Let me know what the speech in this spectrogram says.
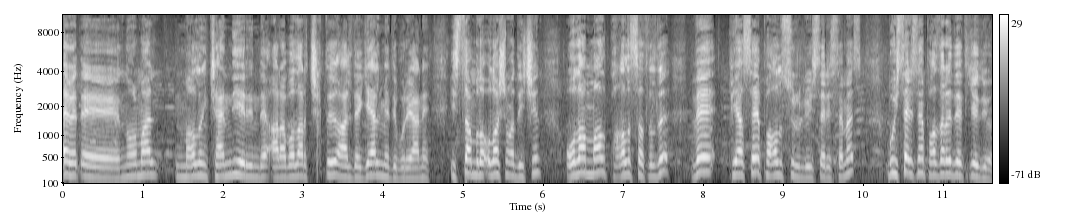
Evet eee, normal malın kendi yerinde arabalar çıktığı halde gelmedi buraya. Yani İstanbul'a ulaşmadığı için olan mal pahalı satıldı ve piyasaya pahalı sürülüyor ister istemez. Bu ister istemez pazara da etki ediyor.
